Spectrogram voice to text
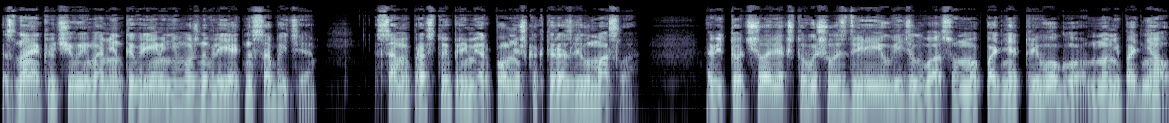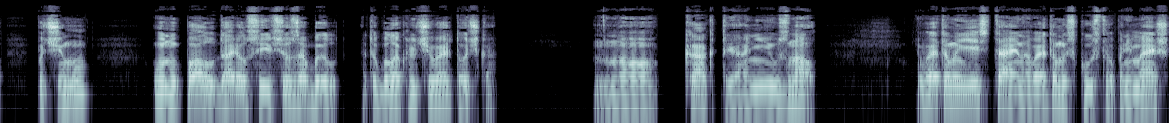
Зная ключевые моменты времени, можно влиять на события. Самый простой пример. Помнишь, как ты разлил масло? А ведь тот человек, что вышел из дверей и увидел вас, он мог поднять тревогу, но не поднял. Почему? Он упал, ударился и все забыл. Это была ключевая точка. Но как ты о ней узнал? В этом и есть тайна, в этом искусство, понимаешь?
